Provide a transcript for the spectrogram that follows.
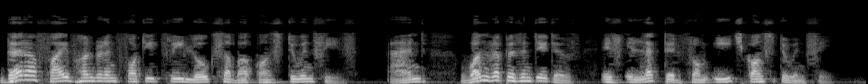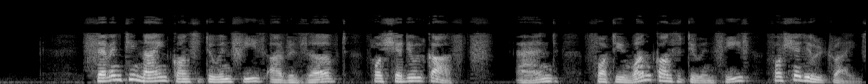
There are 543 Lok Sabha constituencies and one representative is elected from each constituency. 79 constituencies are reserved for scheduled castes and 41 constituencies for scheduled tribes.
